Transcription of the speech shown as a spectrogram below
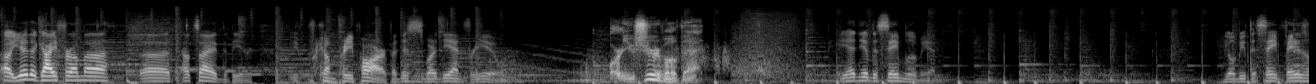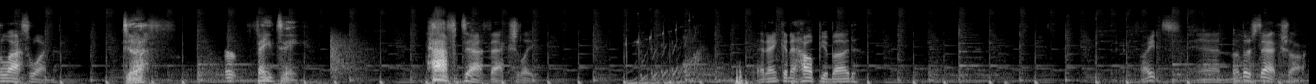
Oh, you're the guy from uh, uh outside the theater. You've become pretty par, but this is where the end for you. Are you sure about that? Yeah, and you have the same Loomian. You'll meet the same fate as the last one. Death. Or fainting. Half death, actually. That ain't gonna help you, bud. fights, and another static shock.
